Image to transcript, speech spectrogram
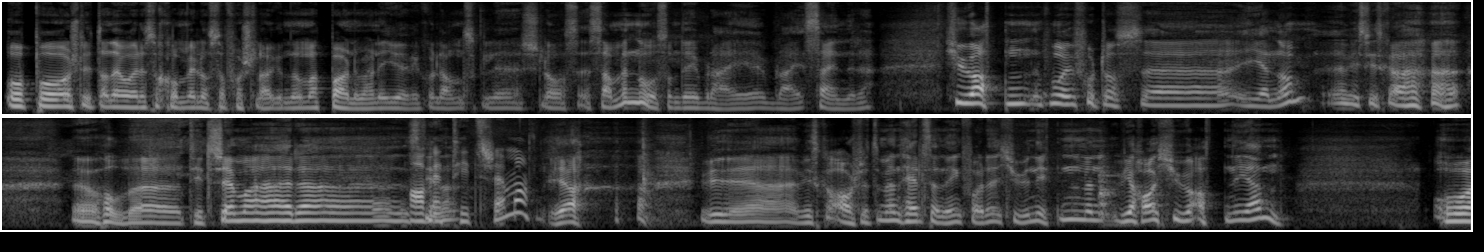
Og på slutten av det året så kom vel også forslagene om at barnevernet i Gjøvik og Land skulle slå seg sammen, noe som de blei ble seinere. 2018 må vi forte oss uh, igjennom, eh, hvis vi skal uh, holde tidsskjemaet her. eh, Har vi et tidsskjema? Ja. Vi, vi skal avslutte med en hel sending for 2019, men vi har 2018 igjen. Og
